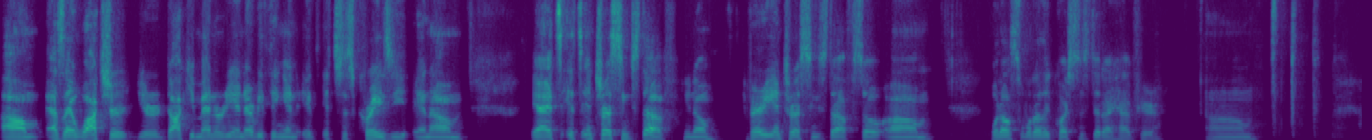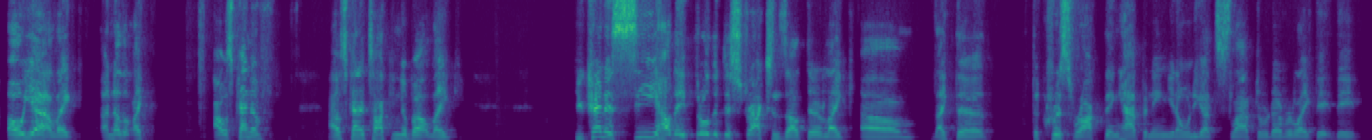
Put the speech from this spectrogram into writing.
um as I watch your your documentary and everything, and it, it's just crazy. And um yeah, it's it's interesting stuff, you know, very interesting stuff. So um what else? What other questions did I have here? Um oh yeah, like another like I was kind of I was kind of talking about like you kind of see how they throw the distractions out there, like um like the the Chris Rock thing happening, you know, when he got slapped or whatever. Like they they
